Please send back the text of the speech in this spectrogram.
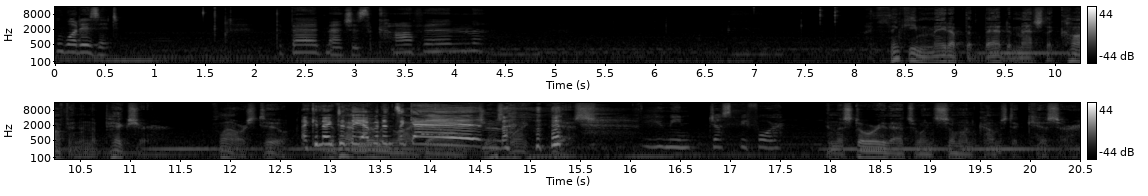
What is it? The bed matches the coffin. I think he made up the bed to match the coffin in the picture. Flowers, too. I connected the Lily evidence lie down again. Just like this. You mean just before? In the story, that's when someone comes to kiss her.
